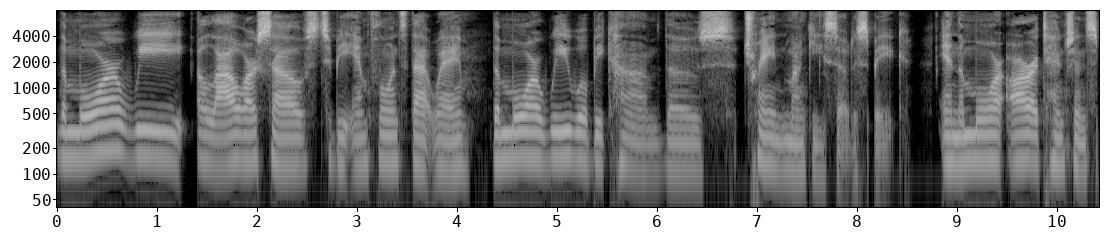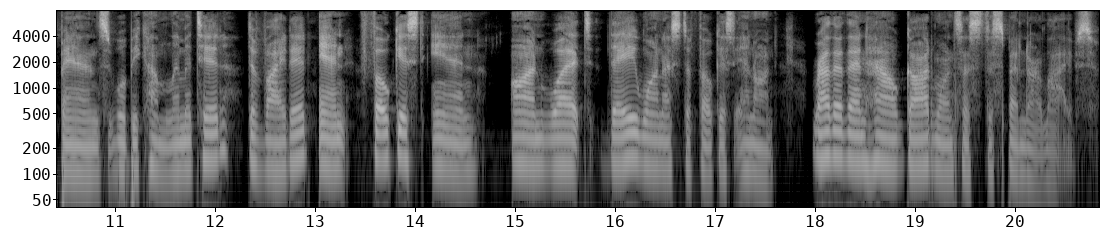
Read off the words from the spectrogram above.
the more we allow ourselves to be influenced that way, the more we will become those trained monkeys, so to speak. And the more our attention spans will become limited, divided, and focused in on what they want us to focus in on, rather than how God wants us to spend our lives.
